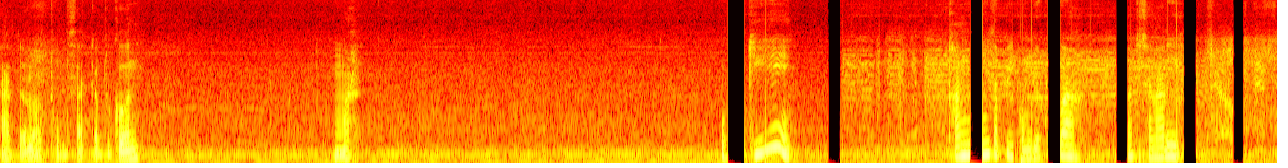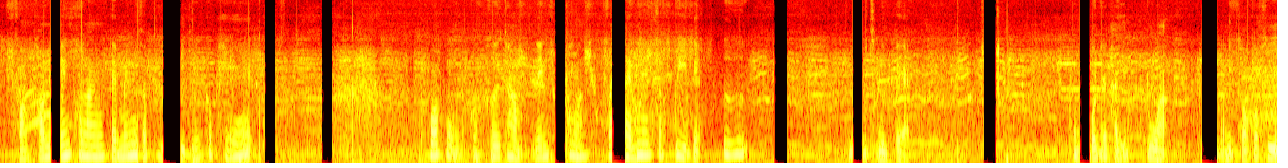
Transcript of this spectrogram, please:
ซัดเดี๋ยวรอถุมซัดกับทุกคนมาโอเคครั้งนี้สปีดผมเยอะกว่าน่าจะชนะเลยฝั่งเขาเน้นพลังแต่ไม่เน้นสปีดนี่ก็แพ้เพราะผมก็เคยทำเน้นพลังแต่ไม่เน้นสปีดเนี่ยเออจุดแปดผมก็จะถ่ายตัวแล้วอีกเขาก็คือ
